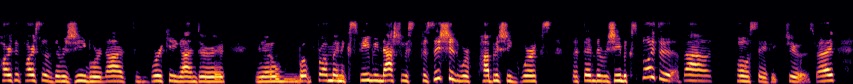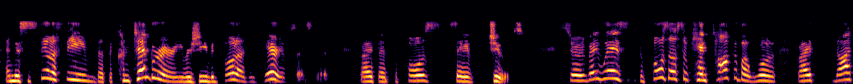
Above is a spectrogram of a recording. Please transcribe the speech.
part and parcel of the regime, who were not working under, you know, from an extremely nationalist position, were publishing works that then the regime exploited about post-Soviet Jews, right? And this is still a theme that the contemporary regime in Poland is very obsessed with, right? That the Poles saved Jews. So in many ways, the Poles also can't talk about war, right? Not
